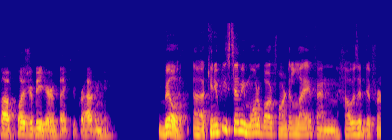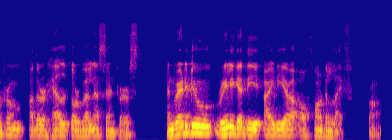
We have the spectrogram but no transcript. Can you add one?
Uh, pleasure to be here. Thank you for having me. Bill, uh, can you please tell me more about Fountain Life and how is it different from other health or wellness centers? And where did you really get the idea of Fountain Life from?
